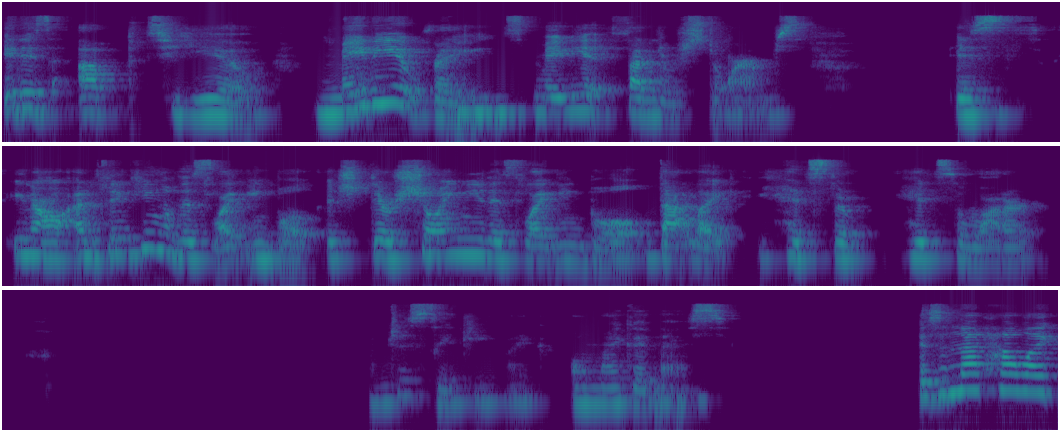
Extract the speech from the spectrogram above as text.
It is up to you. Maybe it rains, maybe it thunderstorms. Is you know, I'm thinking of this lightning bolt. It's, they're showing me this lightning bolt that like hits the hits the water. I'm just thinking, like, oh my goodness. Isn't that how like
